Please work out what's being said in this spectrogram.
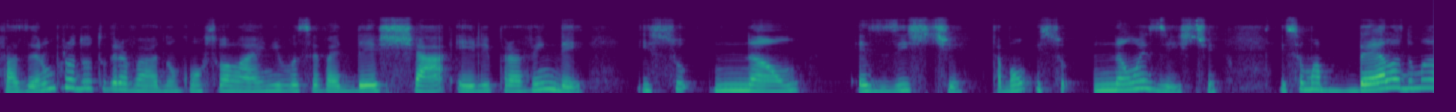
fazer um produto gravado, um curso online e você vai deixar ele para vender. Isso não existe, tá bom? Isso não existe. Isso é uma bela de uma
